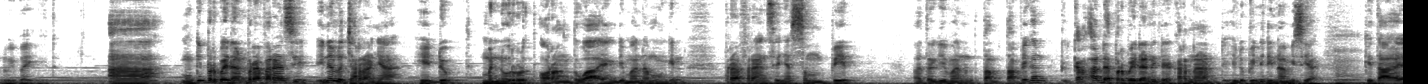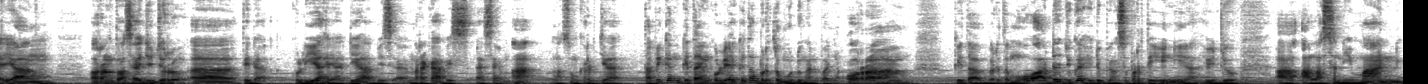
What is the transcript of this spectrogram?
Lebih baik gitu. Ah, mungkin perbedaan preferensi. Ini loh caranya hidup menurut orang tua yang di mana mungkin preferensinya sempit atau gimana. Ta- Tapi kan, kan ada perbedaan itu ya karena hidup ini dinamis ya. Kita yang orang tua saya jujur eh, tidak kuliah ya. Dia habis eh, mereka habis SMA langsung kerja. Tapi kan kita yang kuliah kita bertemu dengan banyak orang, kita bertemu oh ada juga hidup yang seperti ini ya. Hidup uh, ala seniman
